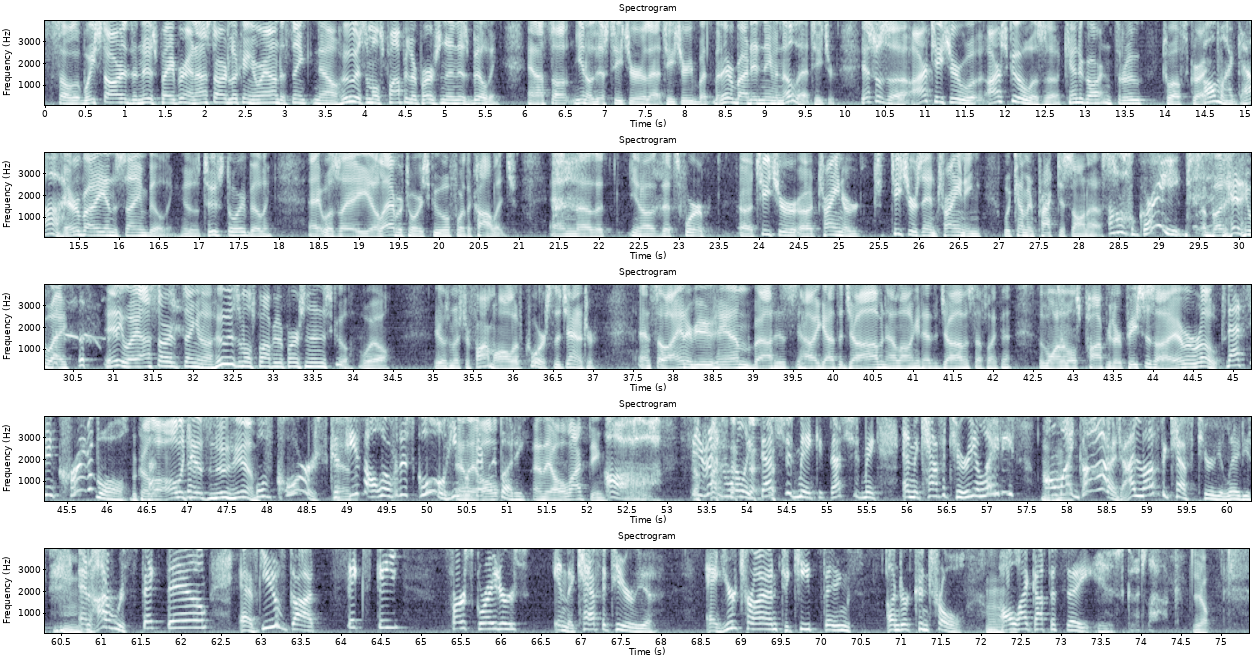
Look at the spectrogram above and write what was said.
so we started the newspaper, and I started looking around to think, now who is the most popular person in this building? And I thought, you know, this teacher or that teacher, but but everybody didn't even know that teacher. This was a our teacher. Our school was a kindergarten through twelfth grade. Oh my God! Everybody in the same building. It was a two-story building. It was a, uh laboratory school for the college, and uh, the you know that's where uh, teacher uh, trainer t- teachers in training would come and practice on us. Oh, great! But anyway, anyway, I started thinking, uh, who is the most popular person in the school? Well, it was Mr. Farmall, of course, the janitor. And so I interviewed him about his how he got the job and how long he'd had the job and stuff like that. It was one of the most popular pieces I ever wrote That's incredible. because That's- all the kids knew him. Well, of course, because he's all over the school. He knows all, everybody. and they all liked him. Oh, see, that's really that should make it. That should make. And the cafeteria ladies. Oh Mm-hmm. my God, I love the cafeteria ladies, and I respect them. If you've got 60 first graders in the cafeteria, and you're trying to keep things under control, Mm-hmm. all I got to say is good luck. Yep.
